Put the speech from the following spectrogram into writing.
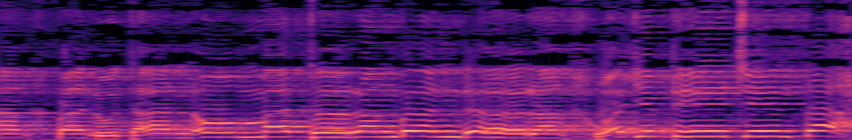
terang panutan umat terang benderang wajib dicinta.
